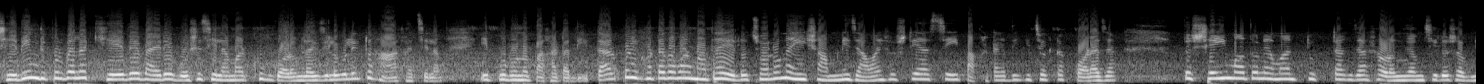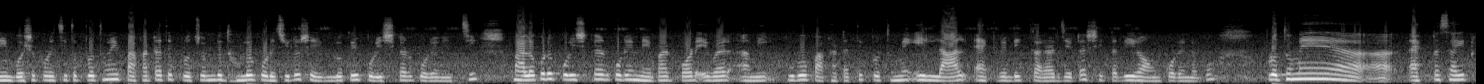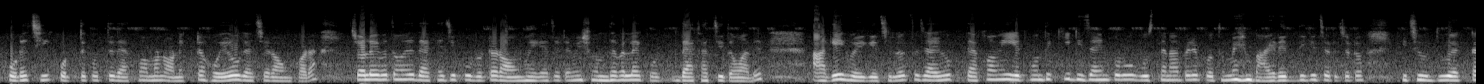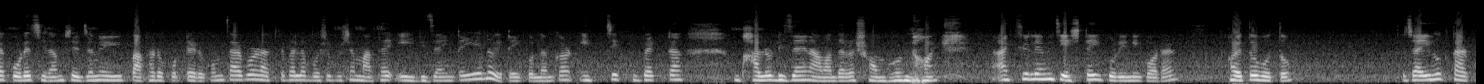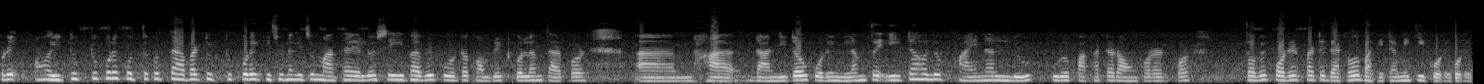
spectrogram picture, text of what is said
সেদিন দুপুরবেলা খেয়ে দিয়ে বাইরে বসেছিলাম আর খুব গরম লাগছিল বলে একটু হাঁ খাচ্ছিলাম এই পুরোনো পাখাটা দিয়ে। তারপরে হঠাৎ আমার মাথায় এলো, চলো না, এই সামনে জামাই ষষ্ঠী আসছে, এই পাখাটা দিয়ে কিছু একটা করা যাক। তো সেই মতন আমার টুকটাক যা সরঞ্জাম ছিল সব নিয়ে বসে পড়েছি। তো প্রথমেই পাখাটাতে প্রচণ্ড ধুলো পড়েছিল, সেইগুলোকেই পরিষ্কার করে নিচ্ছি। ভালো করে পরিষ্কার করে নেবার পর এবার আমি পুরো পাখাটাতে প্রথমে এই লাল অ্যাক্রেলিক কালার যেটা, সেটা দিয়ে রং করে নেব। প্রথমে একটা সাইড করেছি, করতে করতে দেখো আমার অনেকটা হয়েও গেছে রং করা। চলো এবার তোমাদের দেখাই যে পুরোটা রং হয়ে গেছে, এটা আমি সন্ধ্যেবেলায় কর- দেখাচ্ছি তোমাদের। আগেই হয়ে গেছিল, তো যাই হোক, দেখো আমি এর মধ্যে কি ডিজাইন করব বুঝতে না পেরে প্রথমে বাইরের দিকে ছোট ছোট কিছু দু একটা করেছিলাম সেই জন্য এই পাখার ওপরটা এরকম। তারপর রাত্রেবেলা বসে বসে মাথায় এই ডিজাইনটাই এলো, এটাই করলাম। কারণ এর চেয়ে খুব একটা ভালো ডিজাইন আমার দ্বারা সম্ভব নয়। অ্যাকচুয়ালি আমি চেষ্টাই করিনি করার। হয়তো হতো। তো যাই হোক, তারপরে ওই টুকটুক করে করতে করতে আবার টুকটুক করে কিছু না কিছু মাথায় এলো। সেইভাবে পুরোটা কমপ্লিট করলাম। তারপর ডান্ডিটাও করে নিলাম। তো এইটা হলো ফাইনাল লুক পুরো পাখাটা রং করার পর। তবে পরের পার্টে দেখাবো বাকিটা আমি কী করে করে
